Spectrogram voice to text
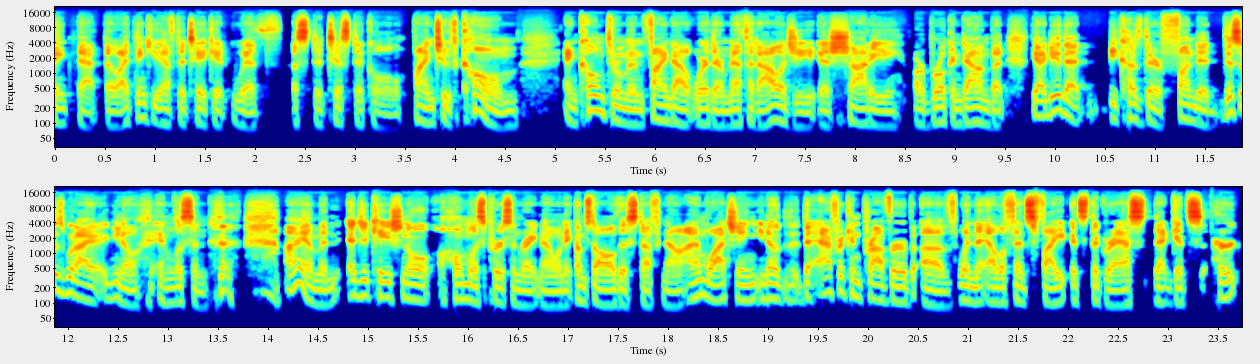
think that, though. I think you have to take it with a statistical fine tooth comb and comb through them and find out where their methodology is shoddy or broken down. But the idea that because they're funded, this is what I, you know, and listen, I am an educational homeless person right now when it comes to all this stuff now. I'm watching, you know, the, the African proverb of when the elephants fight, it's the grass that gets hurt.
